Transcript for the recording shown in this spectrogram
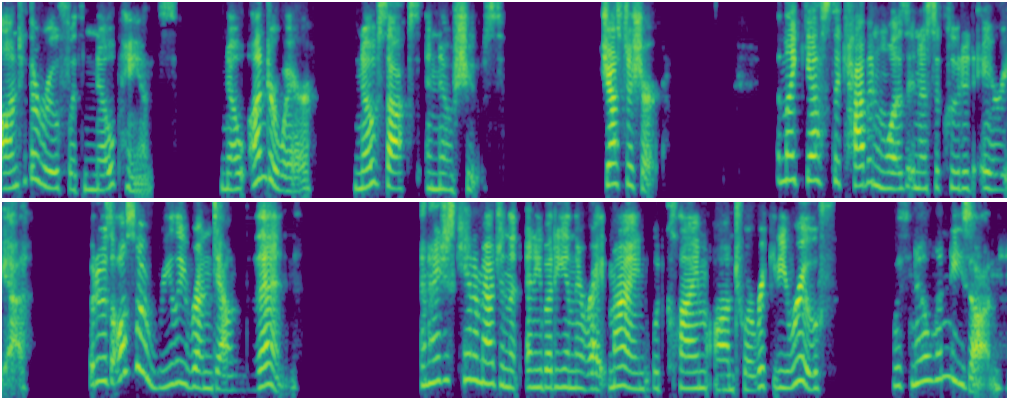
onto the roof with no pants, no underwear, no socks, and no shoes. Just a shirt. And, like, yes, the cabin was in a secluded area, but it was also really run down then. And I just can't imagine that anybody in their right mind would climb onto a rickety roof with no undies on.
